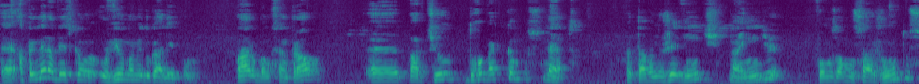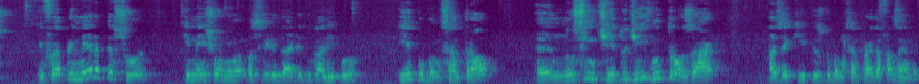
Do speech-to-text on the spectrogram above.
É, a primeira vez que eu ouvi o nome do Galípolo para o Banco Central é, partiu do Roberto Campos Neto. Eu estava no G20, na Índia, fomos almoçar juntos e foi a primeira pessoa que mencionou a possibilidade do Galípolo ir para o Banco Central é, no sentido de entrosar as equipes do Banco Central e da Fazenda.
